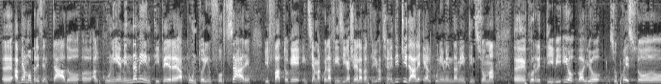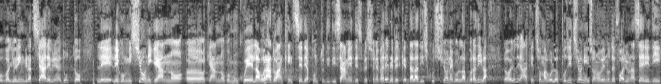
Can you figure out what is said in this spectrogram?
Eh, abbiamo presentato eh, alcuni emendamenti per appunto rinforzare il fatto che insieme a quella fisica c'è la partecipazione digitale e alcuni emendamenti insomma, eh, correttivi. Io voglio, su questo voglio ringraziare prima di tutto le, le commissioni che hanno, eh, che hanno, comunque lavorato anche in sede appunto di disami ed espressione parere perché dalla discussione collaborativa, lo voglio dire anche insomma, con le opposizioni sono venute fuori una serie di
